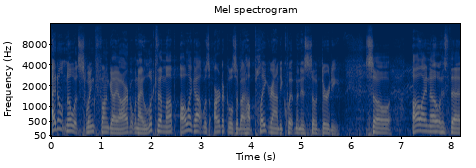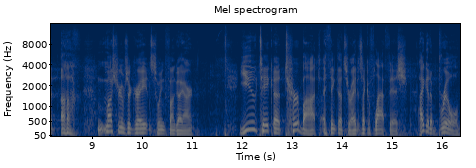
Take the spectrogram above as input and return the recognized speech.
I don't know what swing fungi are, but when I looked them up, all I got was articles about how playground equipment is so dirty. So all I know is that uh, mushrooms are great and swing fungi aren't. You take a turbot, I think that's right, it's like a flatfish. I get a brill.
